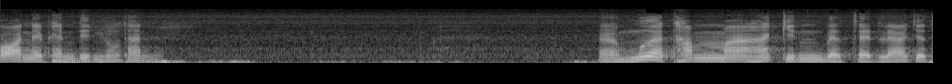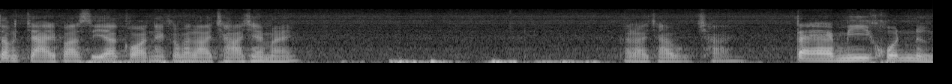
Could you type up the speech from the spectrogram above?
กรในแผ่นดินของท่านเมื่อทำมาหากินเบ็ดเสร็จแล้วจะต้องจ่ายภาษีอากรให้กับพระราชาใช่ไหมพระราชาบอกใช่แต่มีคนหนึ่ง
